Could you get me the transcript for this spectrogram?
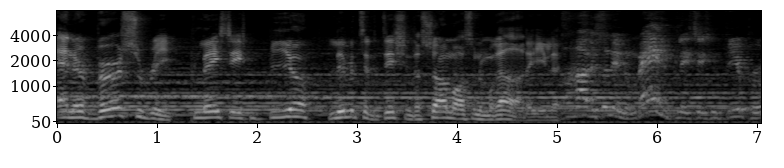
anniversary PlayStation 4 limited edition, der sørger også er nummereret det hele. så har vi sådan en normal PlayStation 4 Pro,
